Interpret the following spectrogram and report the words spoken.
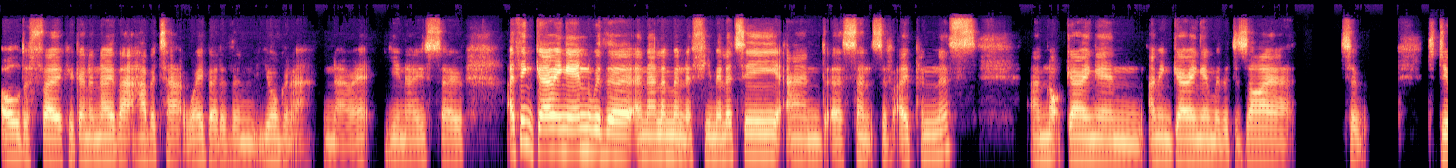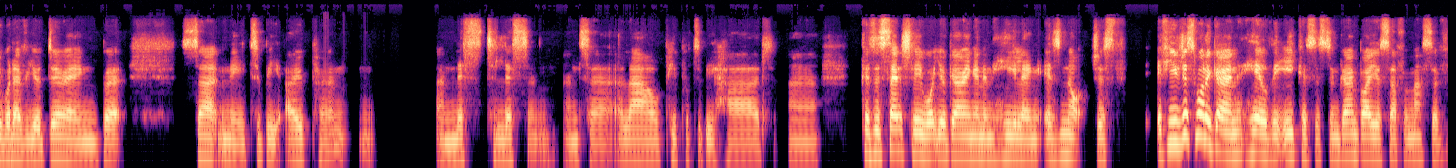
older folk are going to know that habitat way better than you're going to know it you know so i think going in with a, an element of humility and a sense of openness i'm not going in i mean going in with a desire to to do whatever you're doing but certainly to be open and this to listen and to allow people to be heard uh, because essentially what you're going in and healing is not just if you just want to go and heal the ecosystem go and buy yourself a massive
